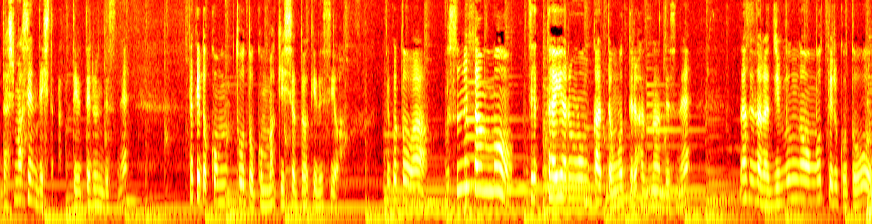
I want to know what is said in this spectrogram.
出しませんでしたって言ってるんですね。だけどとうとう根負けしちゃったわけですよ。ってことは娘さんも絶対やるもんかって思ってるはずなんですね。なぜなら自分が思ってることを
